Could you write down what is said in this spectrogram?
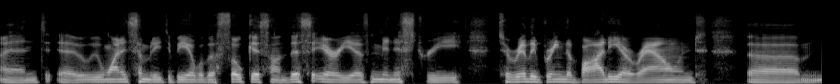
and uh, we wanted somebody to be able to focus on this area of ministry to really bring the body around um,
